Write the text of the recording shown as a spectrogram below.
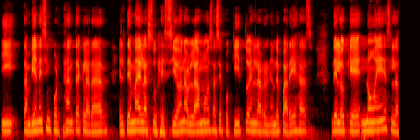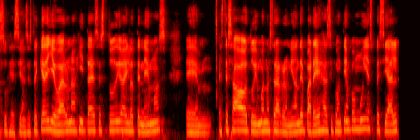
y también es importante aclarar el tema de la sujeción. Hablamos hace poquito en la reunión de parejas de lo que no es la sujeción. Si usted quiere llevar una hojita de ese estudio, ahí lo tenemos. Em, este sábado tuvimos nuestra reunión de parejas y fue un tiempo muy especial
